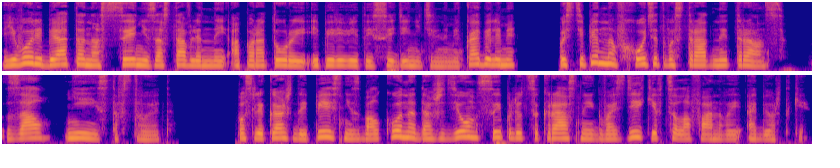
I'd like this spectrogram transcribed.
Его ребята на сцене, заставленной аппаратурой и перевитой соединительными кабелями, постепенно входят в эстрадный транс. Зал неистовствует. После каждой песни с балкона дождем сыплются красные гвоздики в целлофановой обертке.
